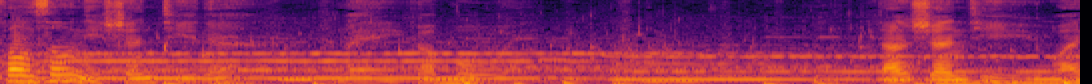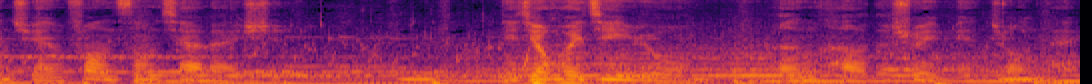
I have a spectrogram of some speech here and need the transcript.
放松你身体的每个部位。当身体完全放松下来时，你就会进入很好的睡眠状态。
